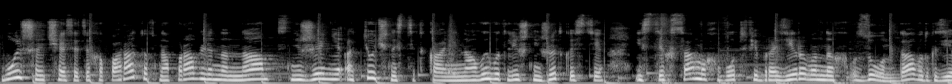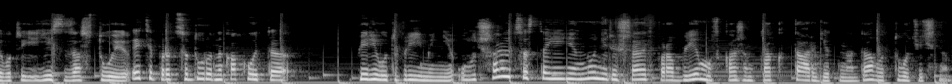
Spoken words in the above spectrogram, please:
Большая часть этих аппаратов направлена на снижение отечности тканей, на вывод лишней жидкости из тех самых вот фиброзированных зон, да, вот где вот есть застои. Эти процедуры на какой-то период времени улучшают состояние, но не решают проблему, скажем так, таргетно, да, вот точечно.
